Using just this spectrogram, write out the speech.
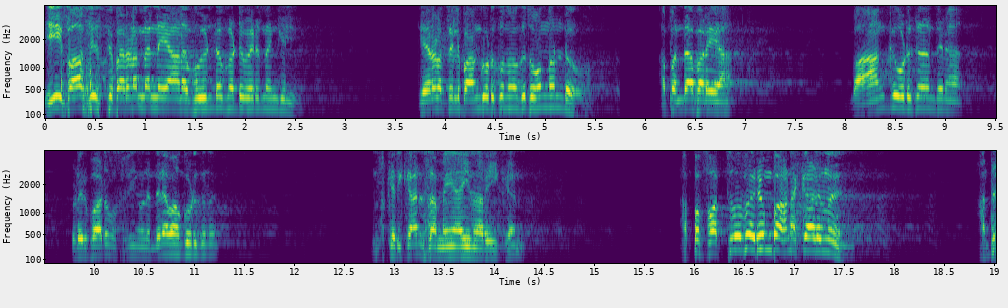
ഈ ഫാസിസ്റ്റ് ഭരണം തന്നെയാണ് വീണ്ടും ഇങ്ങോട്ട് കേരളത്തിൽ ബാങ്ക് കൊടുക്കുന്നു നമുക്ക് തോന്നുന്നുണ്ടോ? അപ്പൊ എന്താ പറയാ? ബാങ്ക് കൊടുക്കുന്നത് എന്തിനാ? ഇവിടെ ഒരുപാട് മുസ്ലിങ്ങൾ എന്തിനാ ബാങ്ക് കൊടുക്കുന്നത്? നിസ്കരിക്കാൻ സമയമായി എന്ന് അറിയിക്കാൻ. അപ്പൊ ഫത്വ വരും പാണക്കാടുന്ന് അത്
